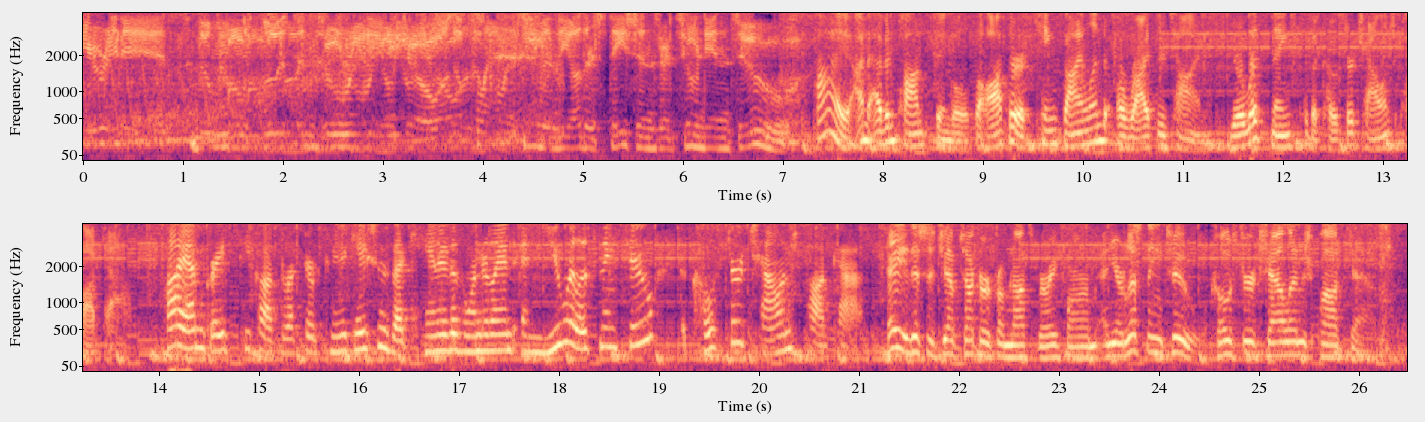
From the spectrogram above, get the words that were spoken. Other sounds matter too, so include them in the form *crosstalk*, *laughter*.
here it is, the most listened to radio show on the planet. Even the other stations are tuned in too. Hi, I'm Evan Ponstingle, the author of Kings Island, A Ride Through Time. You're listening to the Coaster Challenge podcast. Hi, I'm Grace Peacock, Director of Communications at Canada's Wonderland, and you are listening to the Coaster Challenge podcast. Hey, this is Jeff Tucker from Knott's Berry Farm, and you're listening to Coaster Challenge podcast.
